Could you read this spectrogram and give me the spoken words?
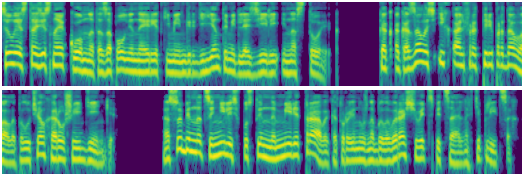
Целая стазисная комната, заполненная редкими ингредиентами для зелий и настоек. Как оказалось, их Альфред перепродавал и получал хорошие деньги. Особенно ценились в пустынном мире травы, которые нужно было выращивать в специальных теплицах.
